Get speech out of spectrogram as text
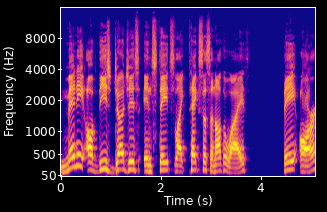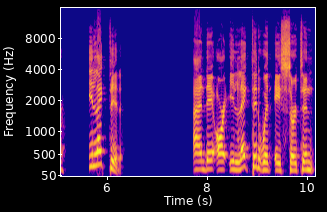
many of these judges in states like Texas and otherwise, they are elected. And they are elected with a certain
